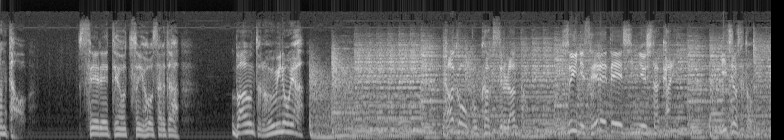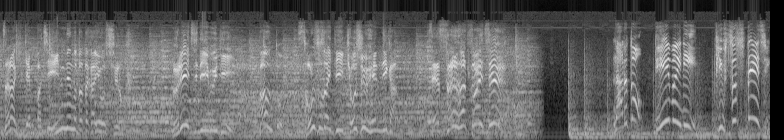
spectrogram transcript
ランタオ精霊帝を追放されたバウントの生みの親。過去を告白するランタオついに精霊帝へ侵入したカリア一ノ瀬とザラキケンパチ因縁の戦いを収録。ブリーチ DVD バウントソウルソサイティ教習編2巻。絶賛発売中!ナルト DVD フィフスステージ。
